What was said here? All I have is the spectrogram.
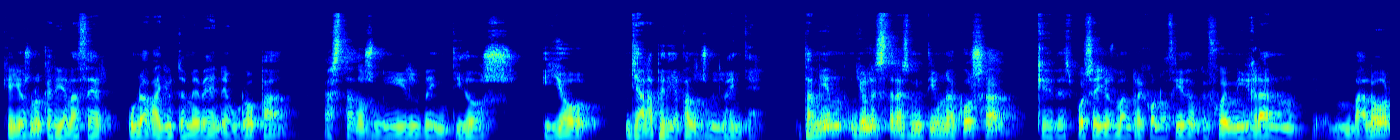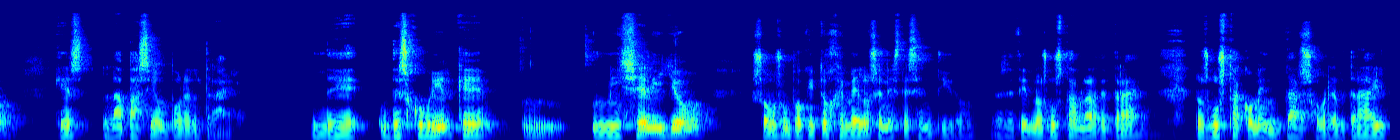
que ellos no querían hacer una Bayut MB en Europa hasta 2022 y yo ya la pedía para el 2020. También yo les transmití una cosa que después ellos me han reconocido que fue mi gran valor, que es la pasión por el trail. De descubrir que mm, Michelle y yo somos un poquito gemelos en este sentido. Es decir, nos gusta hablar de trail, nos gusta comentar sobre el trail,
